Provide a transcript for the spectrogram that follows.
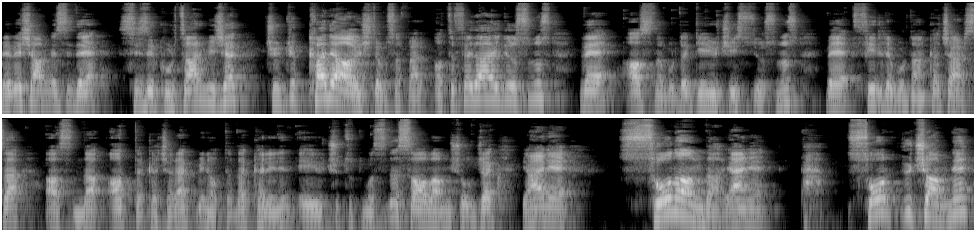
B5 hamlesi de sizi kurtarmayacak. Çünkü kale A3'te bu sefer atı feda ediyorsunuz. Ve aslında burada G3'ü istiyorsunuz. Ve fil de buradan kaçarsa aslında at da kaçarak bir noktada kalenin E3'ü tutması da sağlanmış olacak. Yani son anda yani son 3 hamle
